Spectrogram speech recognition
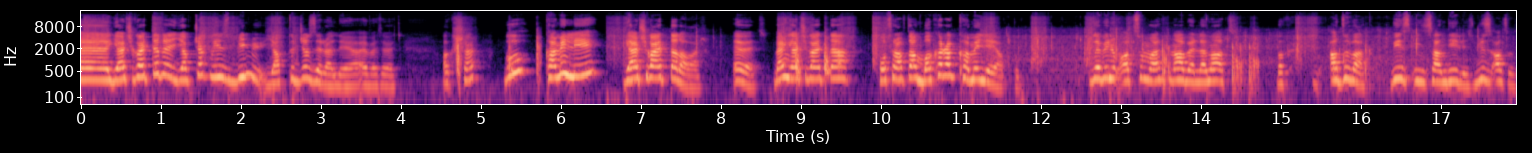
e, gerçek hayatta da yapacak mıyız bilmiyorum. Yaptıracağız herhalde ya. Evet evet. Arkadaşlar bu kamelyayı gerçek hayatta da var. Evet. Ben gerçek hayatta fotoğraftan bakarak kamelya yaptım. Bir de benim atım var. Ne haber lan at? Bak adı bak. Biz insan değiliz. Biz atız.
